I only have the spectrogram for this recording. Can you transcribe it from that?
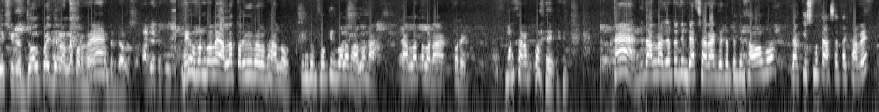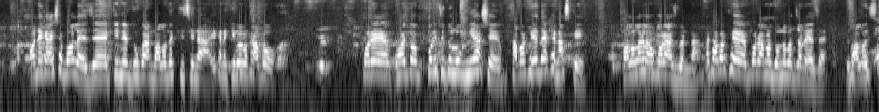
দেশি জলপাই দিয়ে রান্না করা হয় হ্যাঁ। আপনাদের ডাউলটা। মেহমান বলে আল্লাহ তরবি ভাবে ভালো কিন্তু ফকির বলা ভালো না আল্লাহ তালা রাগ করে মন খারাপ করে। হ্যাঁ যদি আল্লাহ যতদিন ব্যবসা রাখবে ততদিন খাওয়াবো যার কিসমতে আছে তা খাবে। অনেকে এসে বলে যে টিনের দোকান ভালো দেখতেছি না এখানে কীভাবে খাব? পরে হয়তো পরিচিত লোক নিয়ে আসে, খাবার খেয়ে দেখেন আজকে। ভালো লাগলে পরে আসবেন না। তা খাবার খেয়ে পরে আমার ধন্যবাদ জানাই যায় ভালো হয়েছে।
